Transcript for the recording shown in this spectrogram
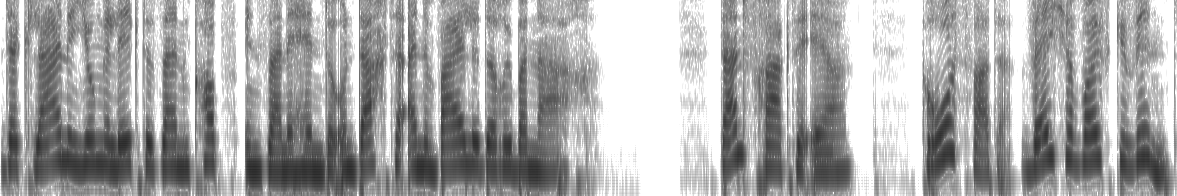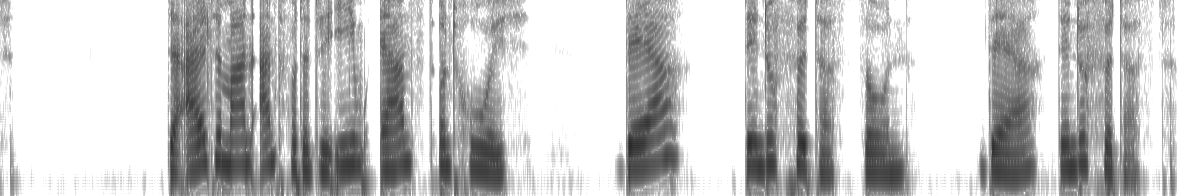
Der kleine Junge legte seinen Kopf in seine Hände und dachte eine Weile darüber nach. Dann fragte er Großvater, welcher Wolf gewinnt? Der alte Mann antwortete ihm ernst und ruhig Der, den du fütterst, Sohn, der, den du fütterst.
